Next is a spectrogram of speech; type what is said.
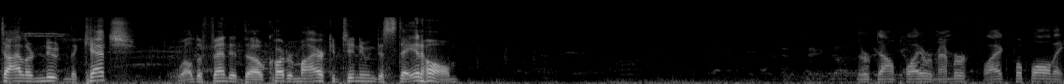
Tyler Newton the catch. Well defended, though. Carter Meyer continuing to stay at home. Third down play, remember, flag football, they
